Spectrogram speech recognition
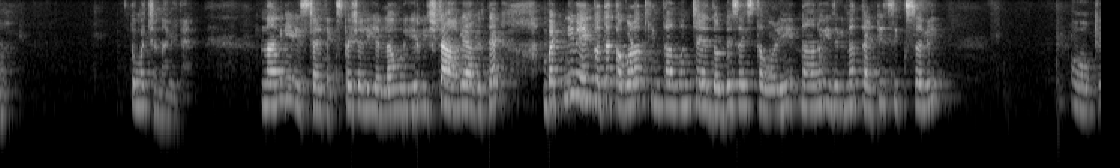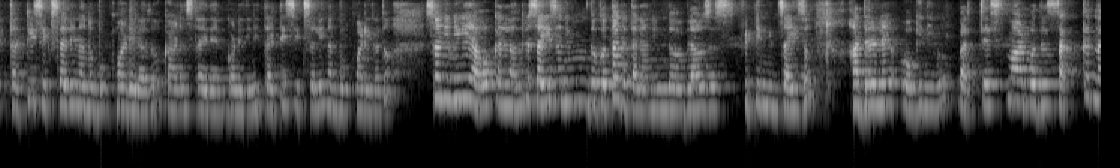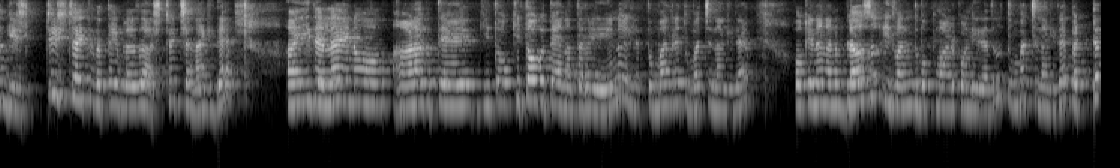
ತುಂಬ ಚೆನ್ನಾಗಿದೆ. ನನಗೆ ಇಷ್ಟ ಆಯ್ತು ಎಕ್ಸ್ಪೆಷಲಿ ಎಲ್ಲ ಹುಡುಗಿರ್ಗೆ ಇಷ್ಟ ಆಗೇ ಆಗುತ್ತೆ. ಬಟ್ ನೀವೇನು ಗೊತ್ತಾ, ತಗೊಳೋದ್ಕಿಂತ ಮುಂಚೆ ದೊಡ್ಡ ಸೈಜ್ ತಗೊಳ್ಳಿ. ನಾನು ಇದನ್ನ ತರ್ಟಿ ಸಿಕ್ಸಲ್ಲಿ ಓಕೆ ತರ್ಟಿ ಸಿಕ್ಸಲ್ಲಿ ನಾನು ಬುಕ್ ಮಾಡಿರೋದು ಕಾಣಿಸ್ತಾ ಇದೆ ಅಂದ್ಕೊಂಡಿದ್ದೀನಿ ತರ್ಟಿ ಸಿಕ್ಸಲ್ಲಿ ನಾನು ಬುಕ್ ಮಾಡಿರೋದು. ಸೊ ನಿಮಗೆ ಯಾವ ಕಲ್ಲ ಅಂದರೆ ಸೈಜ್ ನಿಮ್ಮದು ಗೊತ್ತಾಗುತ್ತಲ್ಲ ನಿಮ್ಮದು ಬ್ಲೌಸಸ್ ಫಿಟ್ಟಿಂಗಿನ ಸೈಜು ಅದರಲ್ಲೇ ಹೋಗಿ ನೀವು ಪರ್ಚೇಸ್ ಮಾಡ್ಬೋದು. ಸಖತ್ ನನಗೆ ಎಷ್ಟು ಇಷ್ಟ ಆಯಿತು ಗೊತ್ತಾ ಈ ಬ್ಲೌಸು? ಅಷ್ಟು ಚೆನ್ನಾಗಿದೆ. ಇದೆಲ್ಲ ಏನೋ ಹಾಳಾಗುತ್ತೆ ಕಿತ್ತೋ ಕಿತ್ತೋಗುತ್ತೆ ಅನ್ನೋ ಥರ ಏನೂ ಇಲ್ಲ. ತುಂಬ ಅಂದರೆ ತುಂಬ ಚೆನ್ನಾಗಿದೆ. ಓಕೆನಾ? ನಾನು ಬ್ಲೌಸು ಇದು ಒಂದು ಬುಕ್ ಮಾಡ್ಕೊಂಡಿರೋದು. ತುಂಬ ಚೆನ್ನಾಗಿದೆ. ಬಟ್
